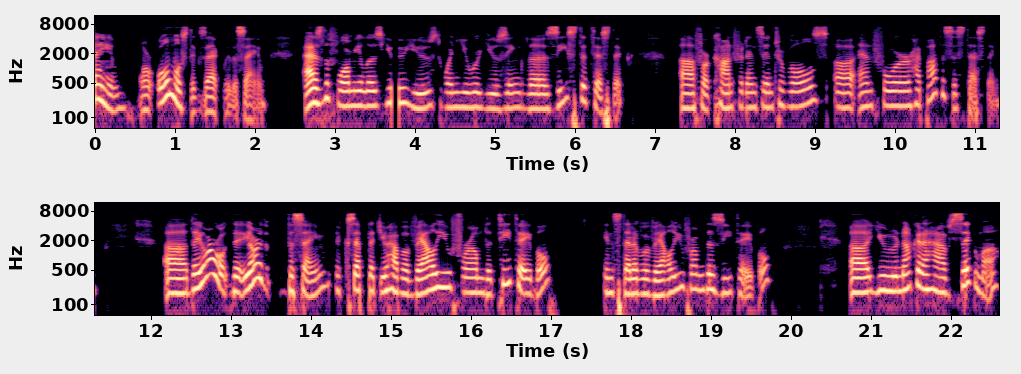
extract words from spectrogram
same, or almost exactly the same, as the formulas you used when you were using the z-statistic uh, for confidence intervals uh, and for hypothesis testing. Uh, they are they are the same, except that you have a value from the t-table instead of a value from the z-table. Uh, you're not going to have sigma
